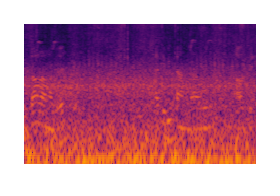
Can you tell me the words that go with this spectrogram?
Burada alamadı. Hadi bir tane daha alayım. Aldık.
